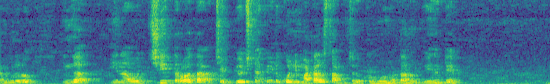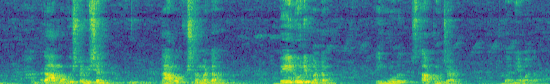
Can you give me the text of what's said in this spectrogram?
అనుకున్నారు ఇంకా ఈయన వచ్చి తర్వాత చెప్పి వచ్చినాక ఈయన కొన్ని మఠాలు స్థాపించారు ఒక మూడు మఠాలు. ఏంటంటే రామకృష్ణ మిషన్ రామకృష్ణ మఠం. బేలూరి మఠం ఈ మూడు స్థాపించాడు. ధన్యవాదాలు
